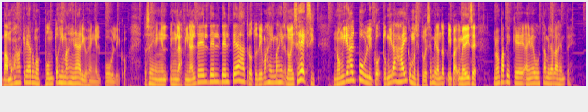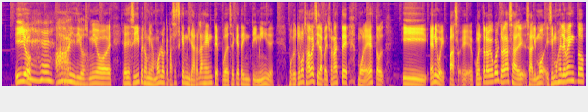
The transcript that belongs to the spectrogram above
vamos a crear unos puntos imaginarios en el público. Entonces, en, el- en la final del, del- del teatro, tú te vas a imaginar, no dices exit, no miras al público, tú miras ahí como si estuvieses mirando. Y, y me dice, no, papi, es que a mí me gusta mirar a la gente. Y yo, ay, Dios mío. eh, Y ella dice, sí, pero mi amor, lo que pasa es que mirar a la gente puede ser que te intimide. Porque tú no sabes si la persona esté molesta. Y, anyway, paso. Eh, eh, cuéntalo yo corto. Ahora sali- salimos, hicimos el evento,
